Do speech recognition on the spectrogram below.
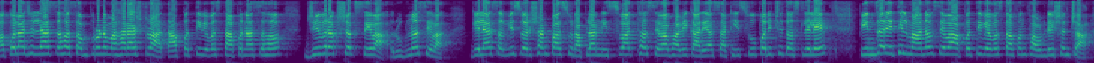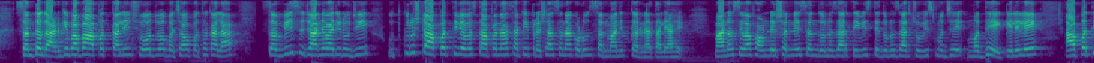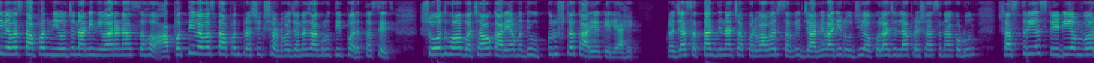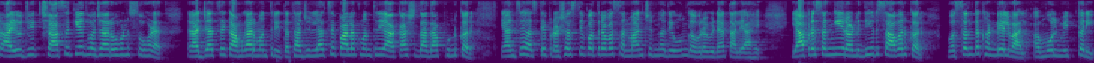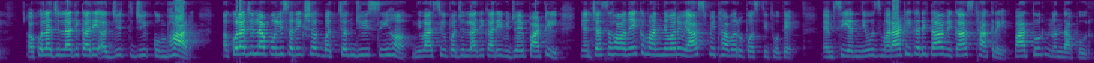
अकोला जिल्ह्यासह संपूर्ण महाराष्ट्रात आपत्ती व्यवस्थापनासह जीवरक्षक सेवा रुग्णसेवा गेल्या सव्वीस वर्षांपासून आपला निस्वार्थ सेवाभावी कार्यासाठी सुपरिचित असलेले पिंजर येथील मानव सेवा आपत्ती व्यवस्थापन फाउंडेशनच्या संत गाडगेबाबा आपत्कालीन शोध व बचाव पथकाला सव्वीस जानेवारी रोजी उत्कृष्ट आपत्ती व्यवस्थापनासाठी प्रशासनाकडून सन्मानित करण्यात आले आहे. मानव सेवा फाउंडेशनने सन दोन हजार तेवीस ते दोन हजार चोवीसमध्ये मध्ये केलेले आपत्ती व्यवस्थापन नियोजन आणि निवारणासह आपत्ती व्यवस्थापन प्रशिक्षण व जनजागृतीपर तसेच शोध व बचाव कार्यामध्ये उत्कृष्ट कार्य केले आहे. प्रजासत्ताक दिनाच्या पर्वावर सव्वीस जानेवारी रोजी अकोला जिल्हा प्रशासनाकडून शास्त्रीय स्टेडियमवर आयोजित शासकीय ध्वजारोहण सोहळ्यात राज्याचे कामगार मंत्री तथा जिल्ह्याचे पालकमंत्री आकाशदादा फुंडकर यांचे हस्ते प्रशस्तीपत्र व सन्मानचिन्ह देऊन गौरविण्यात आले आहे. याप्रसंगी रणधीर सावरकर वसंत खंडेलवाल अमोल मिटकरी अकोला जिल्हाधिकारी अजितजी कुंभार अकोला जिल्हा पोलीस अधीक्षक बच्चनजी सिंह निवासी उपजिल्हाधिकारी विजय पाटील यांच्यासह अनेक मान्यवर व्यासपीठावर उपस्थित होते. एमसीएन न्यूज मराठीकरिता विकास ठाकरे पातूर नंदापूर.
